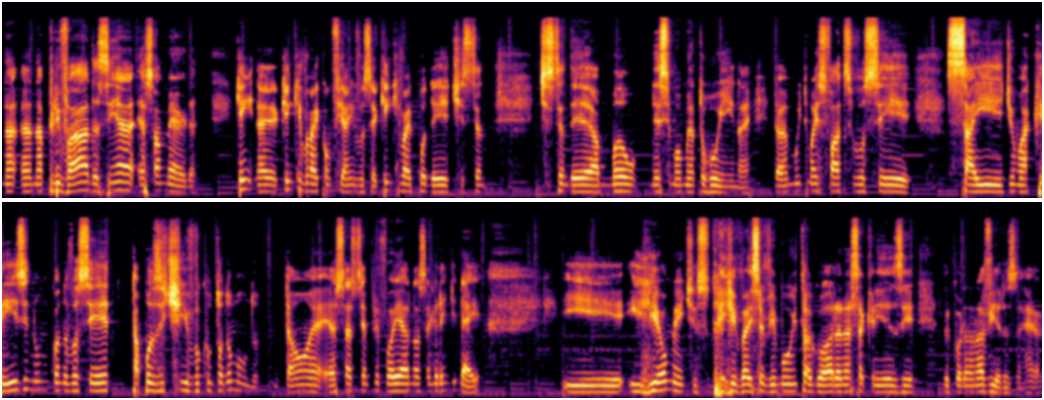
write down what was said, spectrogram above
na, na, privada, assim, é, é só merda. Quem, é, quem que vai confiar em você? Quem que vai poder te estender, te estender a mão nesse momento ruim, né? Então é muito mais fácil você sair de uma crise quando você tá positivo com todo mundo. Então é, essa sempre foi a nossa grande ideia. E, e, realmente isso daí vai servir muito agora nessa crise do coronavírus, né?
